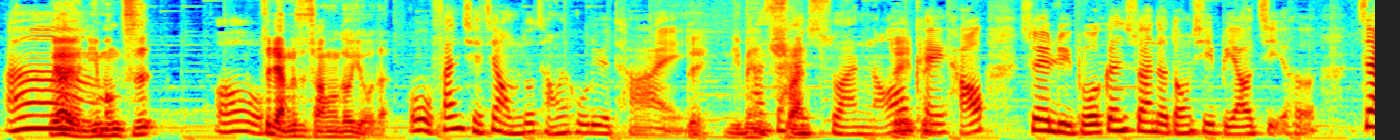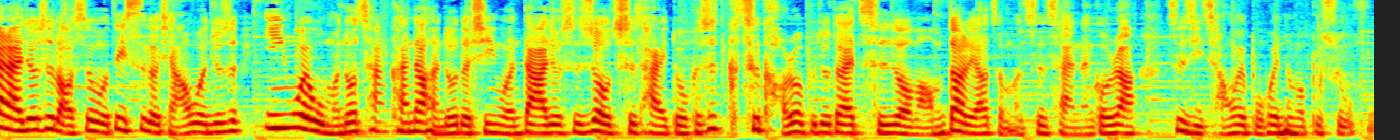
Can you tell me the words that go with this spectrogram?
啊，不要有柠檬汁。哦，这两个是常常都有的。哦，番茄酱我们都常会忽略它，哎，对，里面很酸，它是很酸哦。OK，好，所以铝箔跟酸的东西不要结合。再来就是老师，我第四个想要问，就是因为我们都看看到很多的新闻，大家就是肉吃太多，可是吃烤肉不就都在吃肉吗？我们到底要怎么吃才能够让自己肠胃不会那么不舒服？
